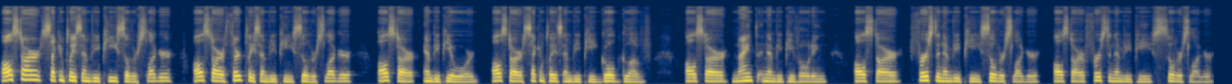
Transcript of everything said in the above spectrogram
All-Star, second place MVP, Silver Slugger, All-Star, third place MVP, Silver Slugger, All-Star MVP award, All-Star, second place MVP, Gold Glove, All-Star, ninth in MVP voting, All-Star, first in MVP, Silver Slugger, All-Star, first in MVP, Silver Slugger,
